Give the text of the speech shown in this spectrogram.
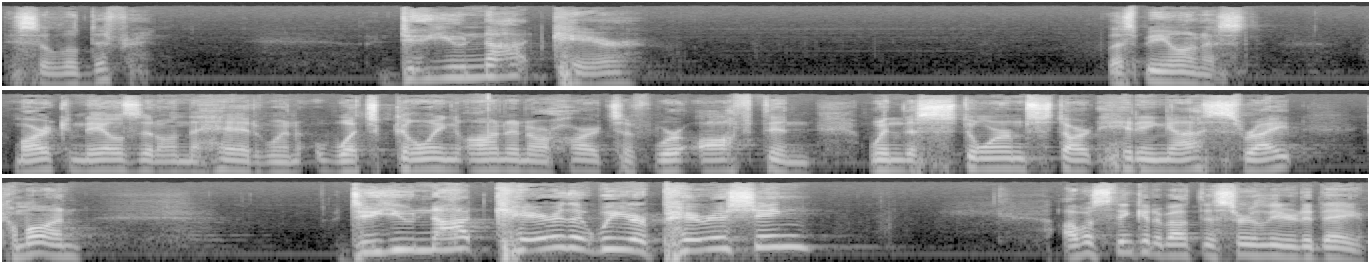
this is a little different. Do you not care? Let's be honest. Mark nails it on the head when what's going on in our hearts, if we're often, when the storms start hitting us, right? Come on. Do you not care that we are perishing? I was thinking about this earlier today.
